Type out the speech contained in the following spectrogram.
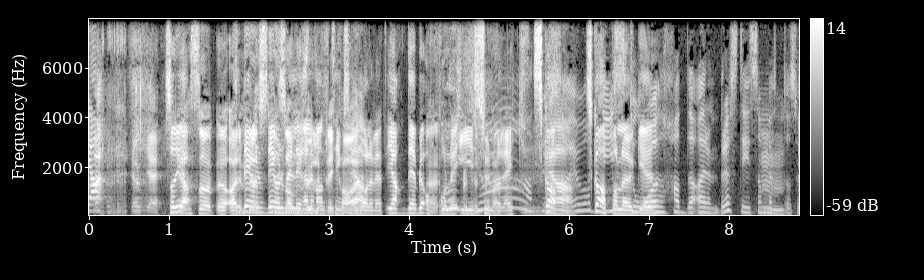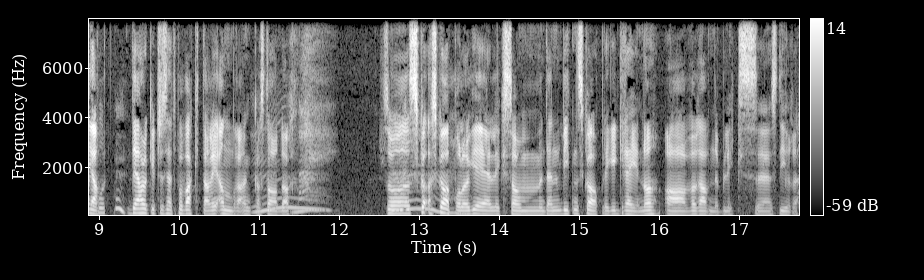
Ja. Så ja, Ja, så uh, så det er jo, det er jo en veldig som relevant ting som alle vet. Ja, det ble oppfunnet i ja. Sundereik. Ja, Skap, det var jo at De sto og hadde armbrøst, de som Mm. møtte oss ved Ja. porten. Det har dere ikke sett på vakter i andre ankerstader. Nei. Så ska, skaperlauget er liksom den vitenskapelige greina av Ravneblikks uh, styre.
